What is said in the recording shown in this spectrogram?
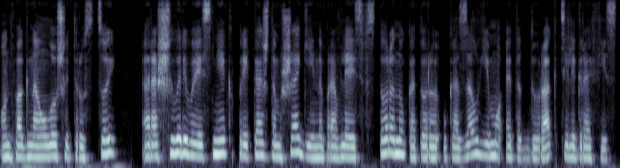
Он погнал лошадь русцой, расшвыривая снег при каждом шаге и направляясь в сторону, которую указал ему этот дурак-телеграфист.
